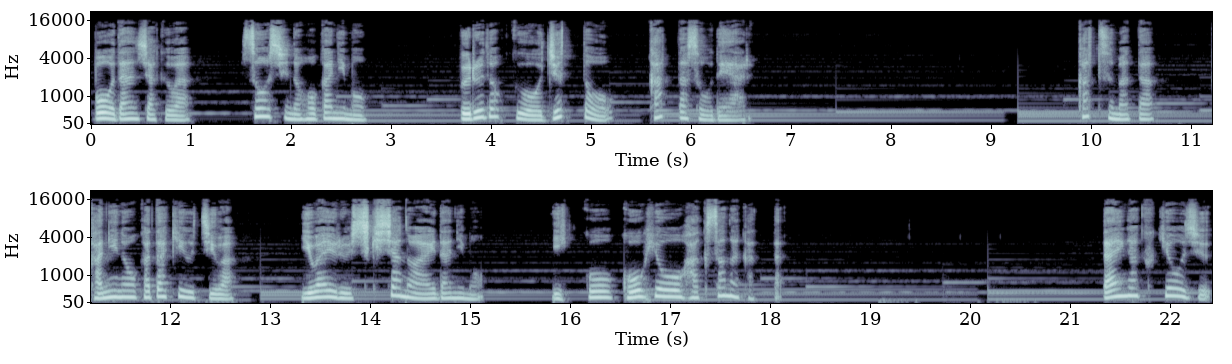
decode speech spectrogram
某男爵は宗師の他にもブルドッグを十頭飼ったそうである。かつまた、カニの敵討ちは、いわゆる指揮者の間にも一向好評を博さなかった。大学教授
